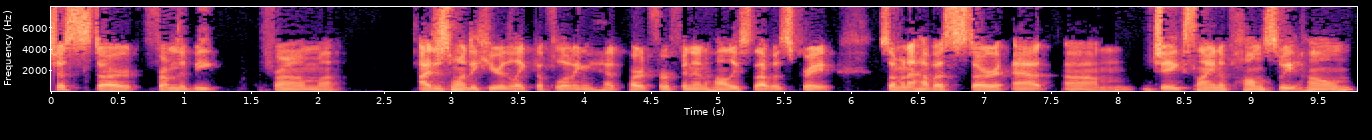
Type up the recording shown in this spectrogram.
just start from the beat from. I just wanted to hear like the floating head part for Finn and Holly, so that was great. So I'm gonna have us start at um, Jake's line of "Home Sweet Home,"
